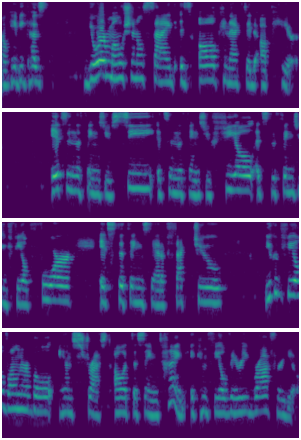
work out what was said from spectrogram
okay, because your emotional side is all connected up here. It's in the things you see, it's in the things you feel, it's the things you feel for, it's the things that affect you. You can feel vulnerable and stressed all at the same time. It can feel very raw for you.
